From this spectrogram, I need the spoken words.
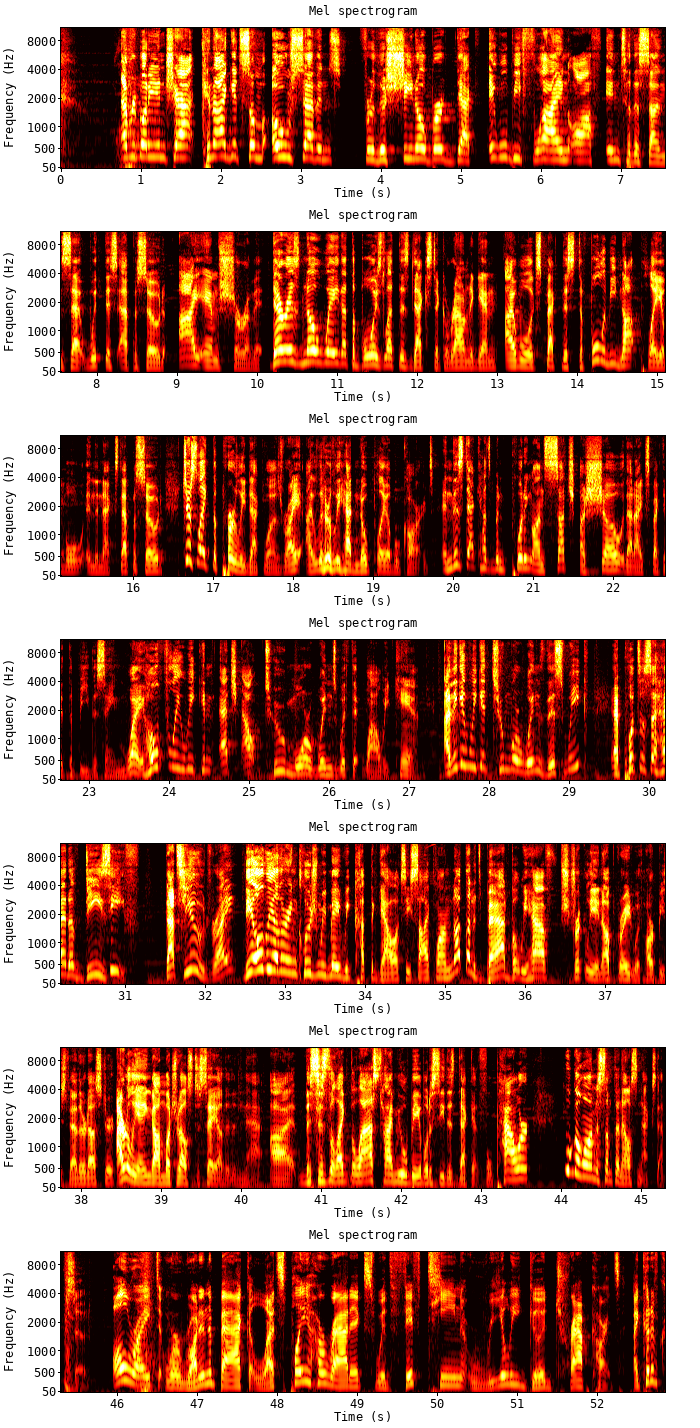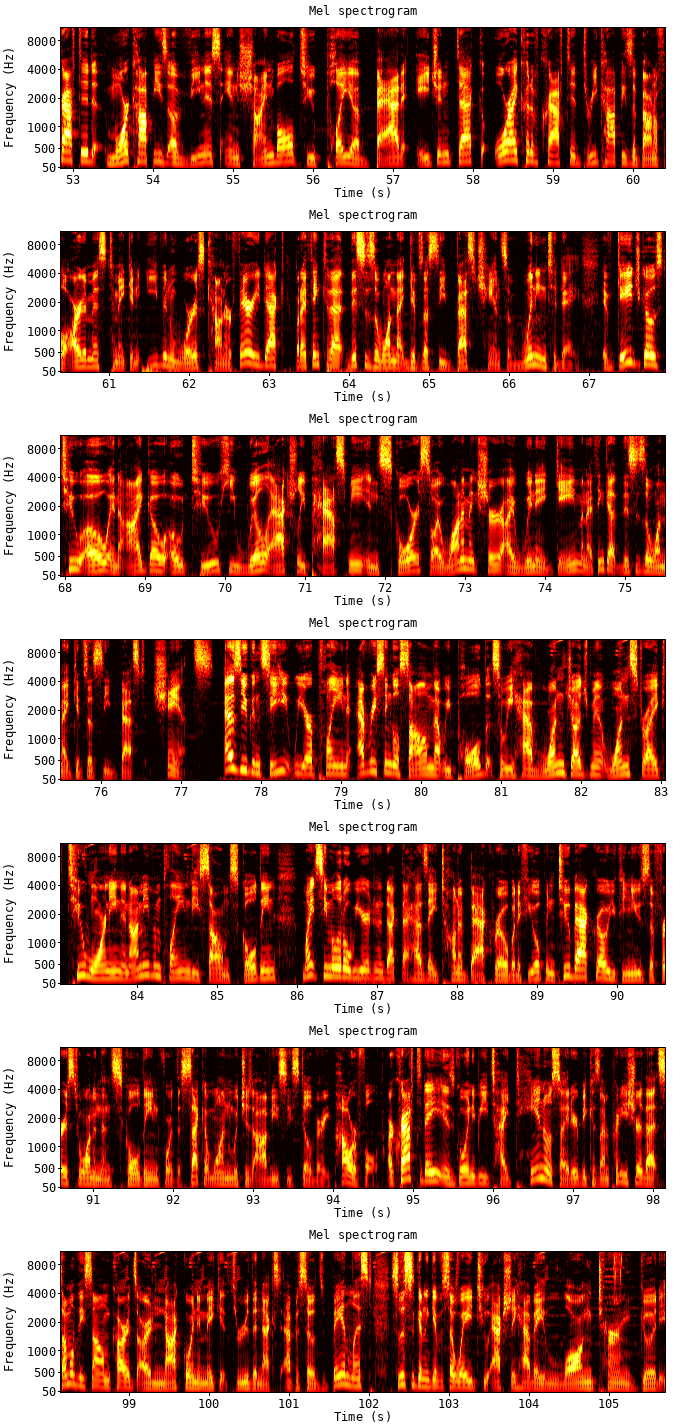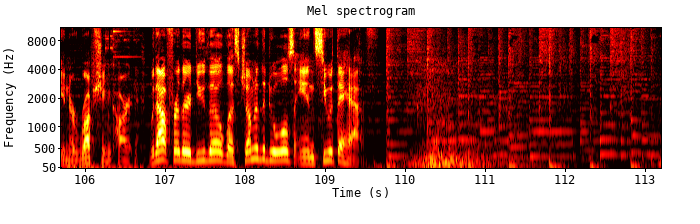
Everybody in chat, can I get some 07s for the Shino Bird deck? It will be flying off into the sunset with this episode. I am sure of it. There is no way that the boys let this deck stick around again. I will expect this to fully be not playable in the next episode, just like the Purrely deck was, right? I literally had no playable cards. And this deck has been putting on such a show that I expect it to be the same way. Hopefully we can etch out two more wins with it while we can. I think if we get two more wins this week, it puts us ahead of Dzeeff. That's huge, right? The only other inclusion we made, we cut the Galaxy Cyclone. Not that it's bad, but we have strictly an upgrade with Harpy's Feather Duster. I really ain't got much else to say other than that. Uh, this is the, like the last time you will be able to see this deck at full power. We'll go on to something else next episode. All right, we're running it back. Let's play Heretics with 15 really good trap cards. I could have crafted more copies of Venus and Shine Ball to play a bad agent deck, or I could have crafted three copies of Bountiful Artemis to make an even worse counter fairy deck, but I think that this is the one that gives us the best chance of winning today. If Gage goes 2-0 and I go 0-2, he will actually pass me in score, so I want to make sure I win a game, and I think that this is the one that gives gives us the best chance. As you can see, we are playing every single Solemn that we pulled, so we have one Judgment, one Strike, two Warning, and I'm even playing the Solemn Scolding. Might seem a little weird in a deck that has a ton of back row, but if you open two back row, you can use the first one and then Scolding for the second one, which is obviously still very powerful. Our craft today is going to be Titanocyter because I'm pretty sure that some of these Solemn cards are not going to make it through the next episode's ban list, so this is going to give us a way to actually have a long-term good interruption card. Without further ado, though, let's jump into the duels and see what they have.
